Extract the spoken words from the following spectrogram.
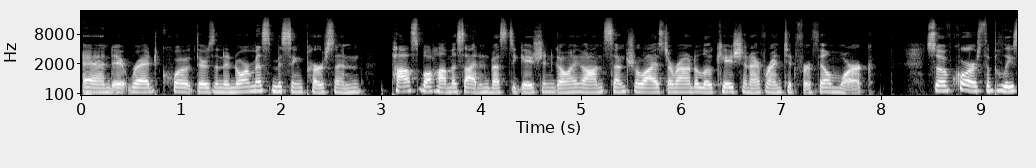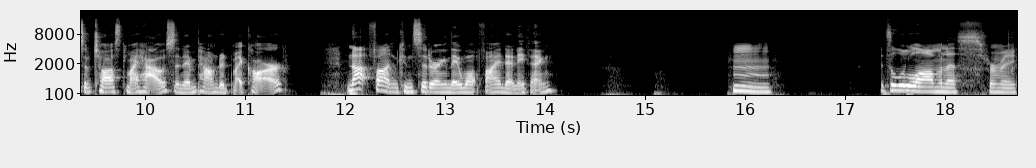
and it read, quote, "There's an enormous missing person, possible homicide investigation going on centralized around a location I've rented for film work. So of course, the police have tossed my house and impounded my car. Not fun considering they won't find anything." Hmm. It's a little ominous for me.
